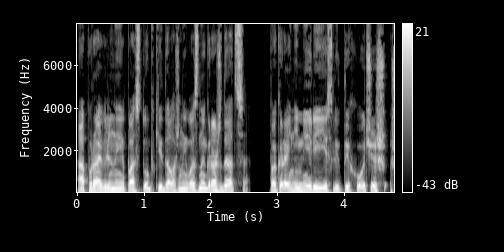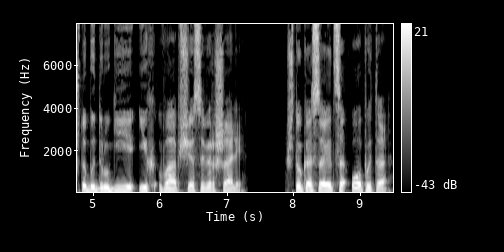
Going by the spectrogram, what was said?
а правильные поступки должны вознаграждаться. По крайней мере, если ты хочешь, чтобы другие их вообще совершали. Что касается опыта,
